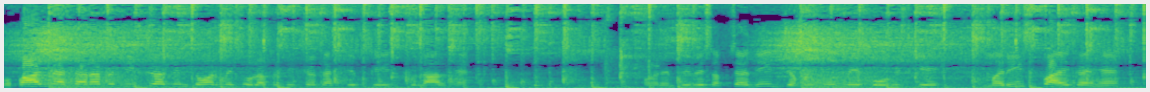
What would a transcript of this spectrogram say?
भोपाल में 18 प्रतिशत, इंदौर में 16 प्रतिशत एक्टिव केस फ़िलहाल है। और एमपी में सबसे अधिक जबलपुर में कोविड के मरीज़ पाए गए हैं।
